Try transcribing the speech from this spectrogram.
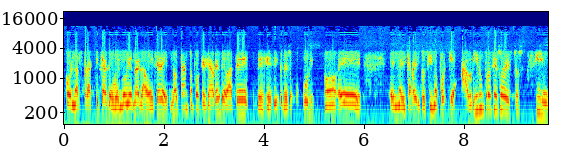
con las prácticas de buen gobierno de la OSD. No tanto porque se abre el debate de, si es de interés público no, eh, el medicamento, sino porque abrir un proceso de estos sin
